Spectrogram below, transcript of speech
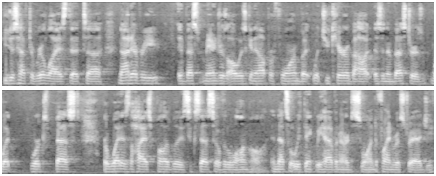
you just have to realize that uh, not every investment manager is always going to outperform, but what you care about as an investor is what works best or what is the highest probability of success over the long haul. And that's what we think we have in our Swan defined risk strategy.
